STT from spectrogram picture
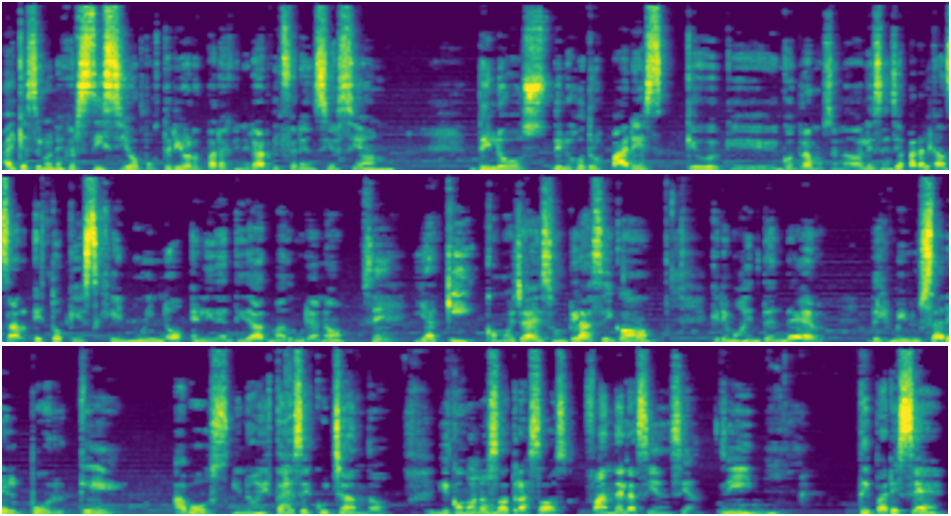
hay que hacer un ejercicio posterior para generar diferenciación de los, de los otros pares que, que, encontramos en la adolescencia para alcanzar esto que es genuino en la identidad madura, ¿no? Sí. Y aquí, como ya es un clásico, queremos entender desmenuzar el por qué a vos que nos estás escuchando, que como nosotras sos fan de la ciencia, ¿sí? ¿Te parece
